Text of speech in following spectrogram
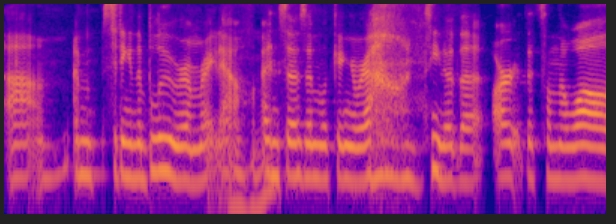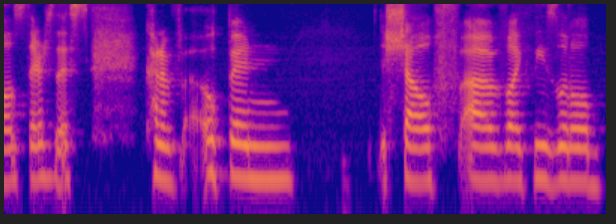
um, I'm sitting in the blue room right now. Mm-hmm. And so as I'm looking around, you know, the art that's on the walls, there's this kind of open shelf of like these little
